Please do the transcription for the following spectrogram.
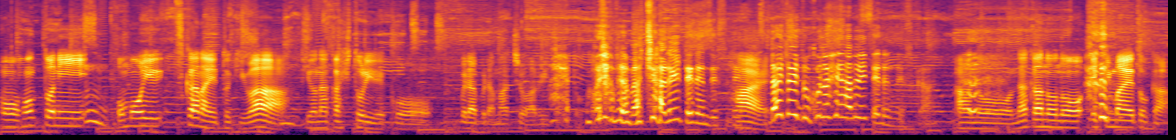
もう本当に思いつかない時は、うん夜中一人でこうブラブラ街を歩いたりとか ブラブラ街歩いてるんですね。はいだいたいどこら辺歩いてるんですか？あの中野の駅前とか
